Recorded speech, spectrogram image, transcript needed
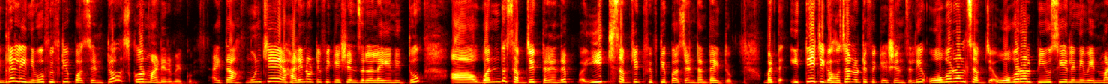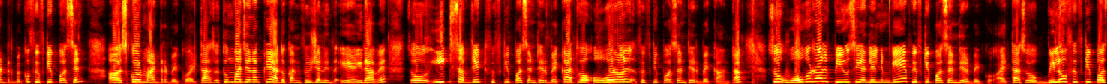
ಇದರಲ್ಲಿ ನೀವು ಫಿಫ್ಟಿ ಪರ್ಸೆಂಟ್ ಸ್ಕೋರ್ ಮಾಡಿರಬೇಕು. ಆಯಿತಾ? ಮುಂಚೆ ಹಳೆ ನೋಟಿಫಿಕೇಷನ್ಸಲ್ಲೆಲ್ಲ ಏನಿತ್ತು? ಒಂದು ಸಬ್ಜೆಕ್ಟಲ್ಲಿ ಅಂದರೆ ಈಚ್ ಸಬ್ಜೆಕ್ಟ್ ಫಿಫ್ಟಿ ಪರ್ಸೆಂಟ್ ಅಂತ ಇತ್ತು. ಬಟ್ ಇತ್ತೀಚೆಗೆ ಹೊಸ ನೋಟಿಫಿಕೇಷನ್ಸಲ್ಲಿ over all subject over all P U ಸಿಯಲ್ಲಿ ನೀವೇನು ಮಾಡಿರಬೇಕು? ಫಿಫ್ಟಿ ಪರ್ಸೆಂಟ್ ಸ್ಕೋರ್ ಮಾಡಿರಬೇಕು. ಆಯಿತಾ? ಸೊ ತುಂಬ ಜನಕ್ಕೆ ಅದು ಕನ್ಫ್ಯೂಷನ್ ಇದೆ ಇದ್ದಾವೆ so each subject fifty percent ಇರಬೇಕಾ? ಅಥವಾ ಓವರ್ ಆಲ್ ಫಿಫ್ಟಿ ಪರ್ಸೆಂಟ್ ಇರಬೇಕಾ ಅಂತ? So over all P U ಸಿಯಲ್ಲಿ ನಿಮಗೆ ಫಿಫ್ಟಿ ಪರ್ಸೆಂಟ್ ಇರಬೇಕು. ಆಯಿತಾ? ಸೊ ಬಿಲೋ ಫಿಫ್ಟಿ ಪರ್ಸೆಂಟ್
